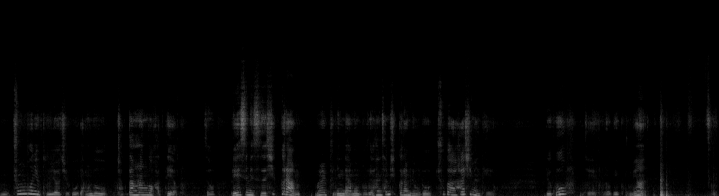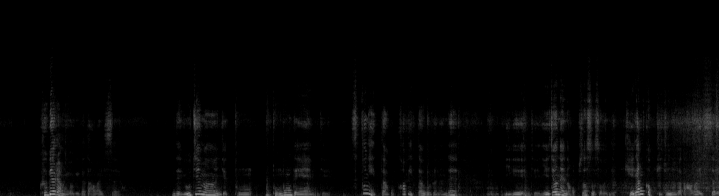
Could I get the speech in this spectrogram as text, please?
음, 충분히 불려지고 양도 적당한 것 같아요. 그래서 베이스 믹스 10g을 불린 다음에 물을 한 30g 정도 추가하시면 돼요. 그리고 이제 여기 보면 급여량 여기가 나와 있어요. 근데 요즘은 이제 동, 동봉된 이제 스푼이 있다고 컵이 있다고 그러는데 이게 이제 예전에는 없었어서 이제 계량컵 기준으로 나와 있어요.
